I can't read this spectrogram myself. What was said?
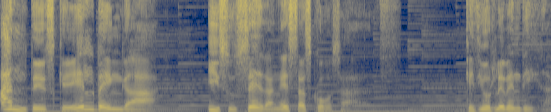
antes que Él venga y sucedan estas cosas. Que Dios le bendiga.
